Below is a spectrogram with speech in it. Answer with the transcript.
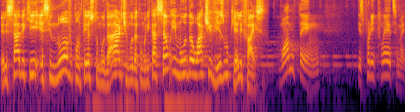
Ele sabe que esse novo contexto muda a arte, muda a comunicação e muda o ativismo que ele faz. One thing is pretty clear to me.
